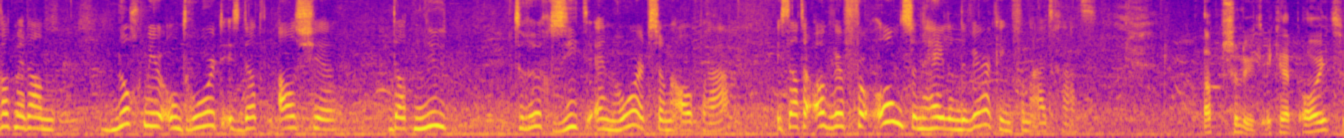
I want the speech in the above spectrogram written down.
Wat mij dan nog meer ontroert is dat als je dat nu terugziet en hoort, zo'n opera, is dat er ook weer voor ons een helende werking van uitgaat. Absoluut. Ik heb ooit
